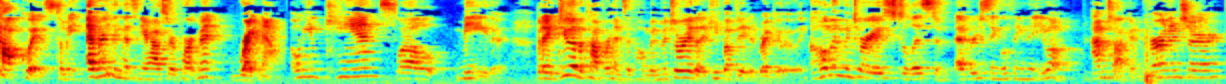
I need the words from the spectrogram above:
Pop quiz. Tell me everything that's in your house or apartment right now. Oh, you can't? Well, me either. But I do have a comprehensive home inventory that I keep updated regularly. A home inventory is just a list of every single thing that you own. I'm talking furniture,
